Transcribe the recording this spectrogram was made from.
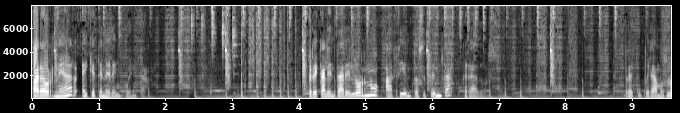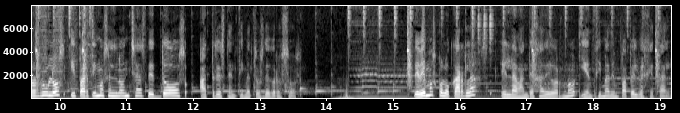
Para hornear hay que tener en cuenta precalentar el horno a 170 grados. Recuperamos los rulos y partimos en lonchas de 2 a 3 centímetros de grosor. Debemos colocarlas en la bandeja de horno y encima de un papel vegetal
